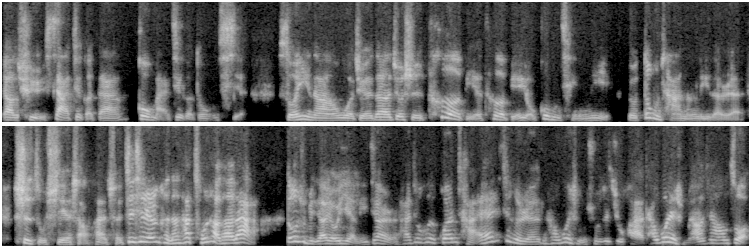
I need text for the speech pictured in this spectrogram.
要去下这个单购买这个东西。所以呢，我觉得就是特别特别有共情力、有洞察能力的人是主事业赏饭吃。这些人可能他从小到大。都是比较有眼力劲儿的，他就会观察，哎，这个人他为什么说这句话？他为什么要这样做？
